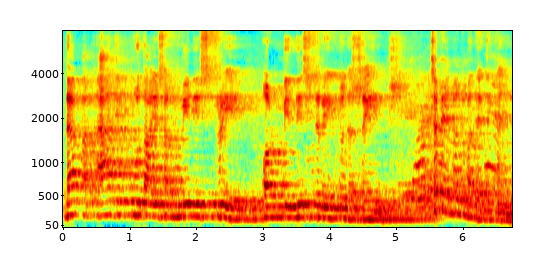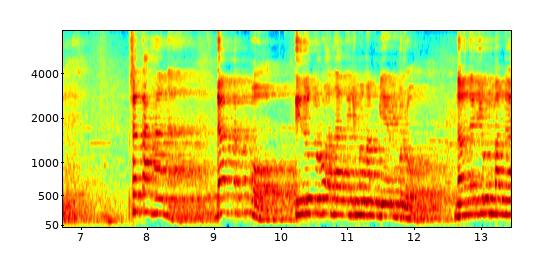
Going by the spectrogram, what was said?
dapat addict tayo sa ministry or ministering to the saints. Sabihin mga kapatid, tignan niyo. Sa tahanan, dapat po, tinuturuan natin yung mga miyembro na na yung mga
